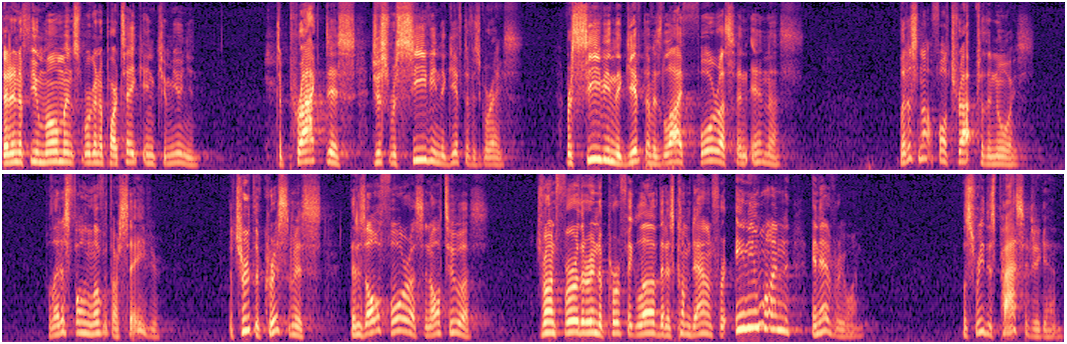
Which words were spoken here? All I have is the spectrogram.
That in a few moments we're going to partake in communion, to practice just receiving the gift of His grace, receiving the gift of His life for us and in us. Let us not fall trapped to the noise, let us fall in love with our Savior the truth of Christmas that is all for us and all to us, drawn further into perfect love that has come down for anyone and everyone. Let's read this passage again,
